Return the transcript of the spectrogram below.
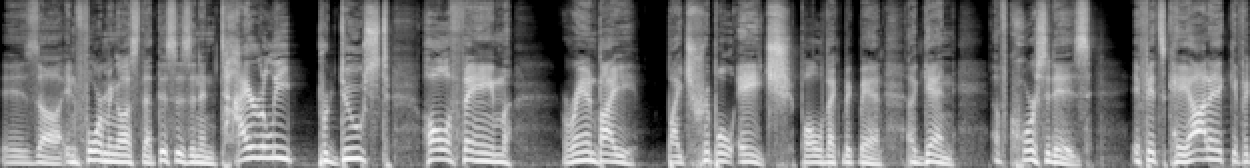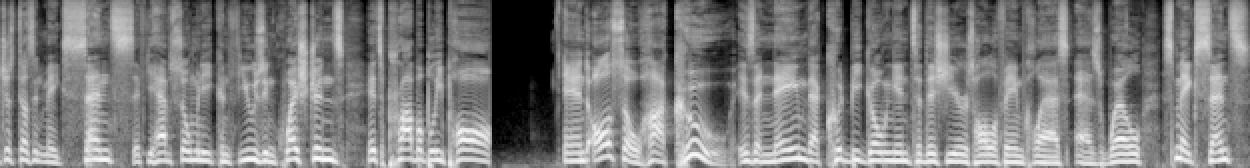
is uh, informing us that this is an entirely produced Hall of Fame ran by by Triple H, Paul Levesque McMahon. Again, of course it is. If it's chaotic, if it just doesn't make sense, if you have so many confusing questions, it's probably Paul. And also, Haku is a name that could be going into this year's Hall of Fame class as well. This makes sense.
